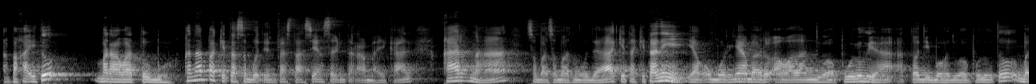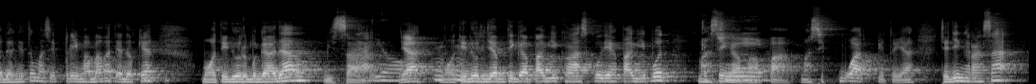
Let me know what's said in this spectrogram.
Apakah itu merawat tubuh. Kenapa kita sebut investasi yang sering terabaikan? Karena sobat-sobat muda, kita-kita nih yang umurnya baru awalan 20 ya atau di bawah 20 tuh badannya tuh masih prima banget ya, Dok ya. Mau tidur begadang bisa Ayo. ya, mau tidur jam 3 pagi kelas kuliah pagi pun masih nggak apa-apa, masih kuat gitu ya. Jadi ngerasa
